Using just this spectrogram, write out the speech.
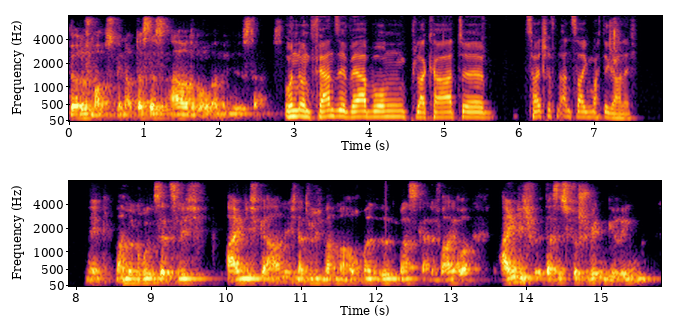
Word of Mouth, genau. Das ist das A und O am Ende des Tages. Und, und Fernsehwerbung, Plakate, Zeitschriftenanzeigen macht ihr gar nicht? Nee, machen wir grundsätzlich eigentlich gar nicht. Natürlich machen wir auch mal irgendwas, keine Frage, aber eigentlich, das ist verschwindend gering,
